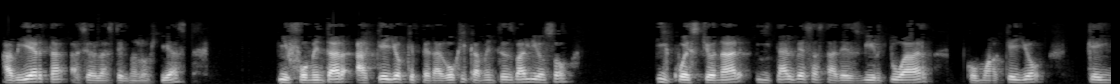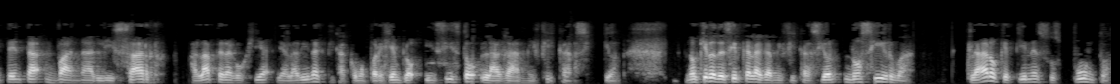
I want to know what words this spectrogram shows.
abierta hacia las tecnologías y fomentar aquello que pedagógicamente es valioso y cuestionar y tal vez hasta desvirtuar como aquello que intenta banalizar a la pedagogía y a la didáctica, como por ejemplo, insisto, la gamificación. No quiero decir que la gamificación no sirva, claro que tiene sus puntos,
